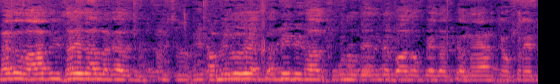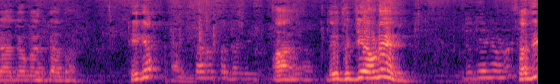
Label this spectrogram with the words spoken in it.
ਮੈਂ ਤਾਂ ਰਾਤ ਵੀ ਸਾਰੀ ਰਾਤ ਲੱਗਾ ਦਿੰਦਾ ਮੈਨੂੰ ਤੇ ਅੱਧੀ ਦੀ ਰਾਤ ਫੋਨ ਹੁੰਦੇ ਨੇ ਤੇ ਬਾਅਦੋਂ ਕਿਹਦਾ ਕਨੈਣ ਚੋਂ ਕੈਨੇਡਾ ਚੋਂ ਮੈਂ ਕਰਦਾ। ਠੀਕ ਹੈ? ਹਾਂ ਨਹੀਂ ਦੂਜੇ ਆਉਣੇ? ਦੂਜੇ ਨੇ ਆਉਣਾ? ਜੀ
